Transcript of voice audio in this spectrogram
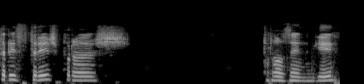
três 3 para os. Prozengê.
